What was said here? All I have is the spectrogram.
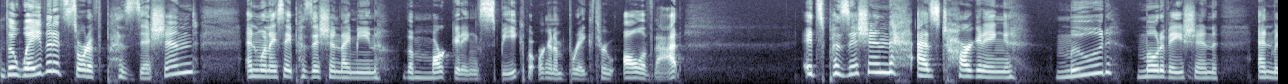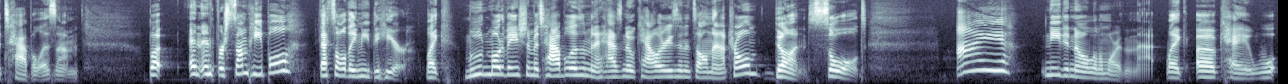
the way that it's sort of positioned, and when I say positioned, I mean the marketing speak, but we're going to break through all of that. It's positioned as targeting mood, motivation, and metabolism. But and, and for some people, that's all they need to hear. Like mood, motivation, metabolism, and it has no calories and it's all natural. Done. Sold. I need to know a little more than that. Like, okay, well,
